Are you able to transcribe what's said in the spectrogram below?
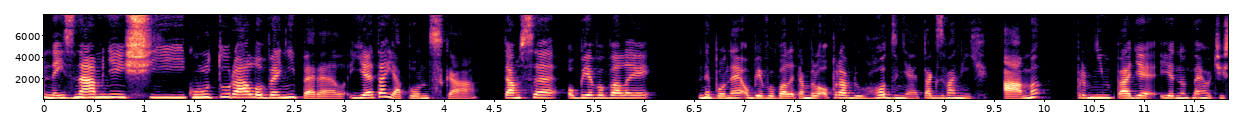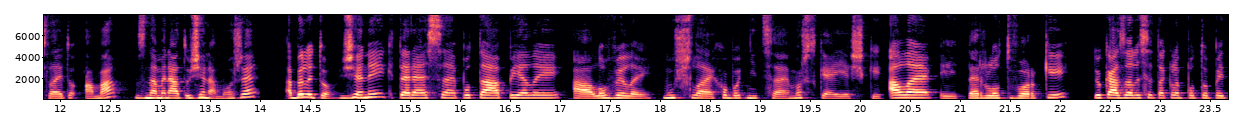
nejznámější kultura lovení perel je ta japonská. Tam se objevovaly, nebo neobjevovaly, tam bylo opravdu hodně takzvaných am. V prvním pádě jednotného čísla je to ama, znamená to žena moře, a byly to ženy, které se potápěly a lovily mušle, chobotnice, mořské ješky, ale i perlotvorky, Dokázali se takhle potopit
